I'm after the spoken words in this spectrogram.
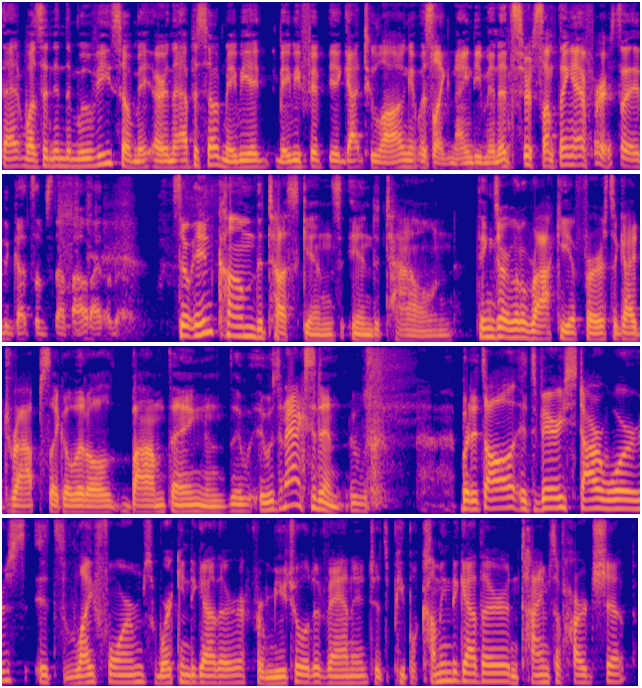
that wasn't in the movie, so or in the episode. Maybe it maybe 50, it got too long. It was like ninety minutes or something at first. So they cut some stuff out. I don't know. So in come the Tuskens into town. Things are a little rocky at first. A guy drops like a little bomb thing, and it, it was an accident. It was, but it's all it's very Star Wars. It's life forms working together for mutual advantage. It's people coming together in times of hardship.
